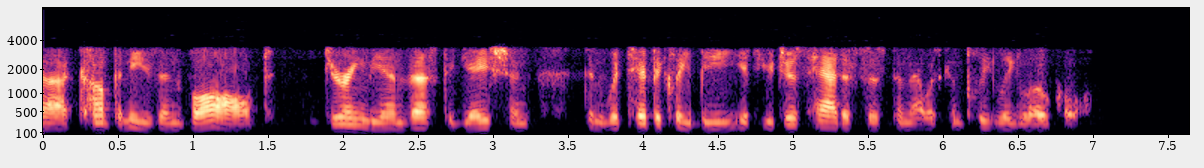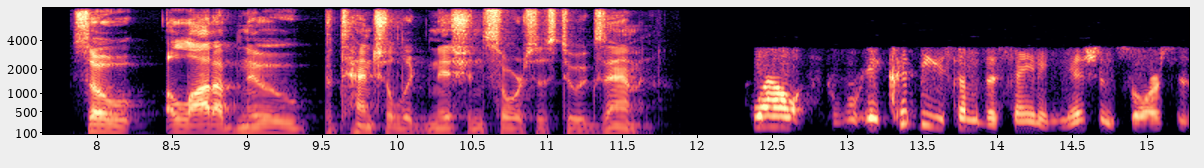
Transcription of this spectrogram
uh, companies involved during the investigation than would typically be if you just had a system that was completely local. So, a lot of new potential ignition sources to examine. Well, could be some of the same ignition sources,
